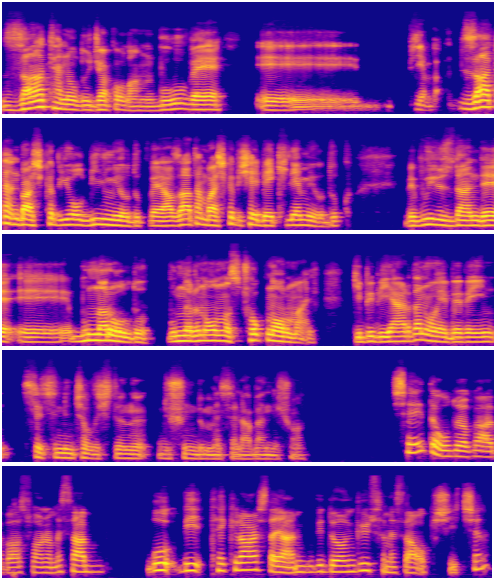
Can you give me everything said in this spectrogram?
zaten olacak olan bu ve e, zaten başka bir yol bilmiyorduk veya zaten başka bir şey beklemiyorduk. Ve bu yüzden de e, bunlar oldu. Bunların olması çok normal gibi bir yerden o ebeveyn sesinin çalıştığını düşündüm mesela ben de şu an. Şey de oluyor galiba sonra mesela bu bir tekrarsa yani bu bir döngüyse mesela o kişi için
